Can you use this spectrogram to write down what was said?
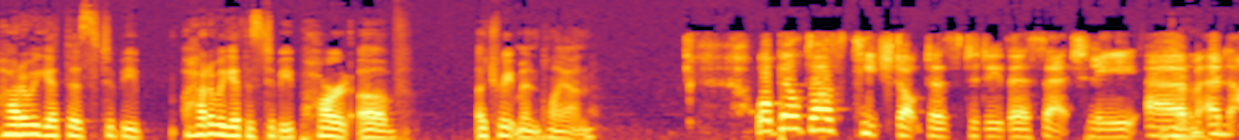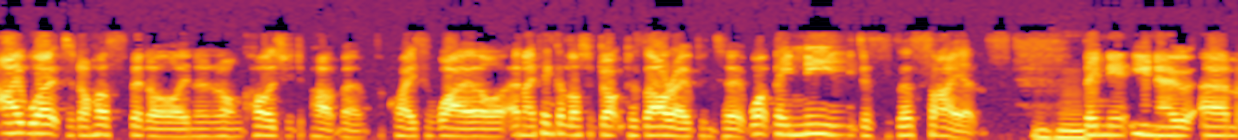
how do we get this to be? How do we get this to be part of a treatment plan? Well, Bill does teach doctors to do this actually. Um. And I worked in a hospital in an oncology department for quite a while. And I think a lot of doctors are open to it. What they need is the science. Mm-hmm. They need, you know, um,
